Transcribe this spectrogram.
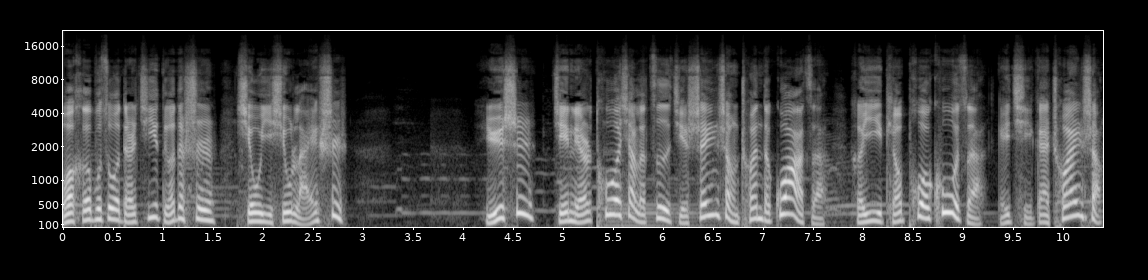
我何不做点积德的事，修一修来世？于是金莲脱下了自己身上穿的褂子和一条破裤子给乞丐穿上，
